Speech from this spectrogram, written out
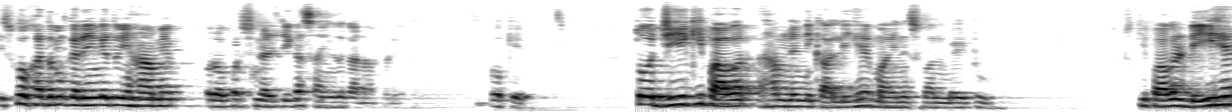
इसको ख़त्म करेंगे तो यहाँ हमें प्रोपोर्शनलिटी का साइन लगाना पड़ेगा। ओके तो जी की पावर हमने निकाली है माइनस वन बाई टू उसकी पावर डी है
